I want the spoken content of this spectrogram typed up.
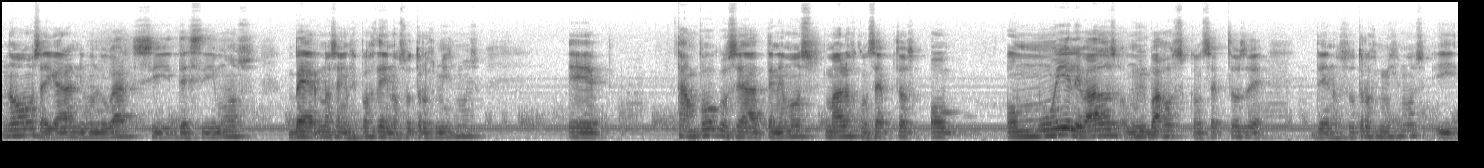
no vamos a llegar a ningún lugar. Si decidimos vernos en el espejo de nosotros mismos, eh, tampoco, o sea, tenemos malos conceptos o, o muy elevados o muy bajos conceptos de, de nosotros mismos y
